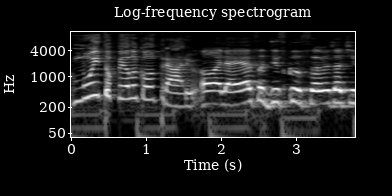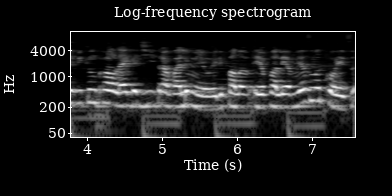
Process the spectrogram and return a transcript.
Muito pelo contrário. Olha, essa discussão eu já tive com um colega de trabalho meu. Ele fala, eu falei a mesma coisa.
